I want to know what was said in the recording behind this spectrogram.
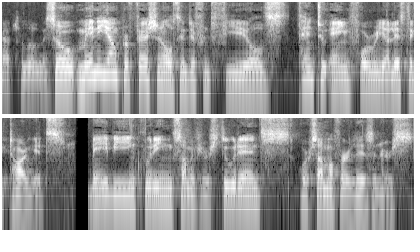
absolutely. So many young professionals in different fields tend to aim for realistic targets, maybe including some of your students or some of our listeners.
